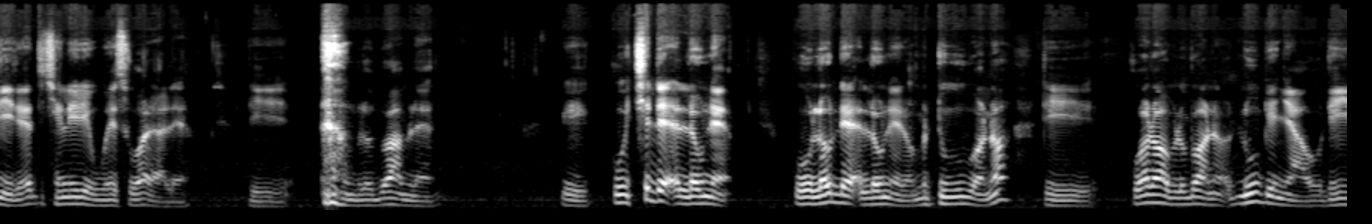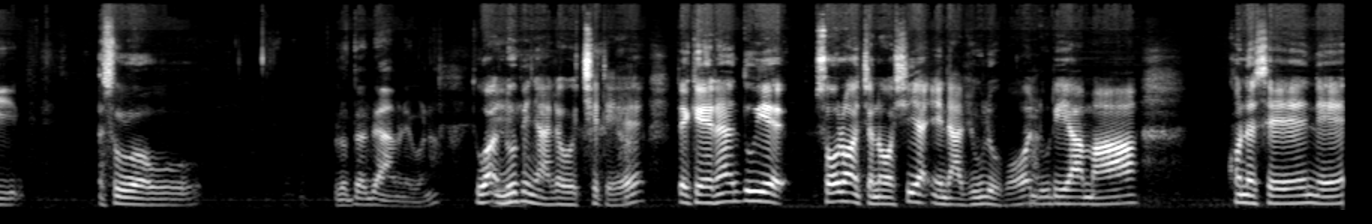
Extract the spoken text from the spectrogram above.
ပြည်တယ်တချင်းလေးတွေဝယ်ဆိုရတာလဲဒီဘယ်လိုပြောရမလဲဒီကိုချစ်တဲ့အလုံးနဲ့ကိုလှုပ်တဲ့အလုံးနဲ့တော့မတူဘူးပေါ့နော်ဒီကိုကတော့ဘယ်လိုပြောရမလဲလူပညာကိုဒီအဆိုတော်ကိုဘယ်လိုပြောပြရမလဲပေါ့နော်သူကအနုပညာလောက်ကိုချစ်တယ်တကယ်တမ်းသူ့ရဲ့ စောတော့ကျွန်တော်ရှေ့ရအင်တာဗျူးလို့ပေါ့လူတရားမှာ80နဲ့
